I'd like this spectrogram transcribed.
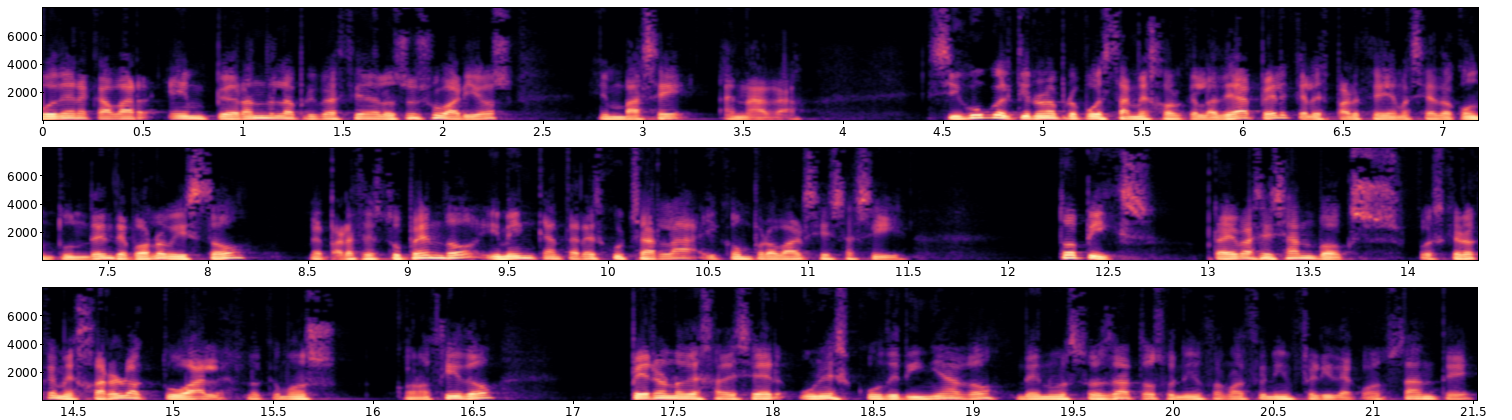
pueden acabar empeorando la privacidad de los usuarios en base a nada. Si Google tiene una propuesta mejor que la de Apple, que les parece demasiado contundente por lo visto, me parece estupendo y me encantará escucharla y comprobar si es así. Topics, Privacy Sandbox, pues creo que mejora lo actual, lo que hemos conocido, pero no deja de ser un escudriñado de nuestros datos, una información inferida constante,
